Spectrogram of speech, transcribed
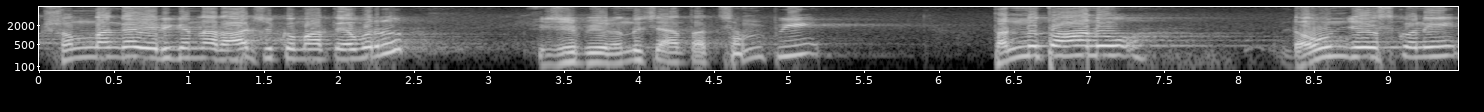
క్షుణ్ణంగా ఎరిగిన రాజకుమార్తె ఎవరు? యజబీలు. అందుచేత చంపి తన్ను తాను డౌన్ చేసుకొని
